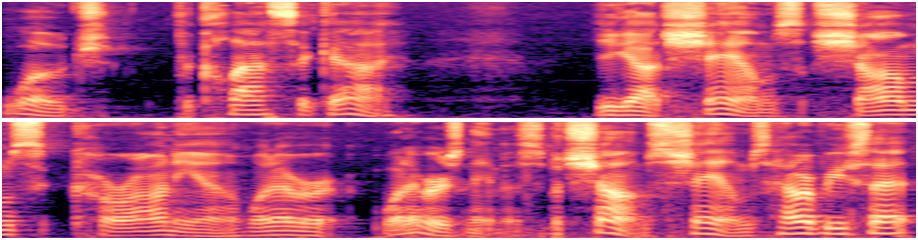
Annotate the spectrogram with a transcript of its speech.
Woj, the classic guy. You got Shams, Shams Charania, whatever whatever his name is, but Shams, Shams, however you say it.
